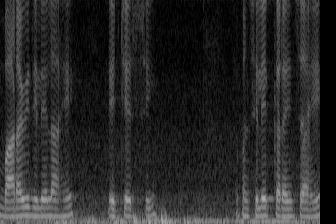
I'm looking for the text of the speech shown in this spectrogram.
बारावी दिलेलं आहे एच एस सी आपण सिलेक्ट करायचं आहे.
